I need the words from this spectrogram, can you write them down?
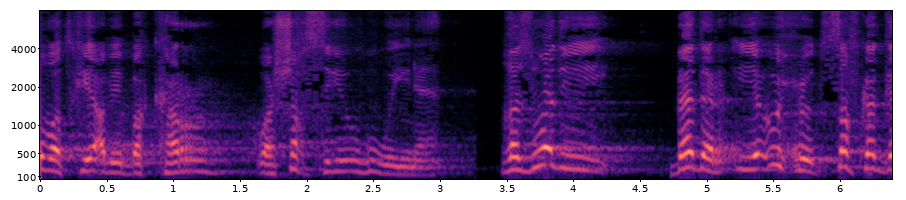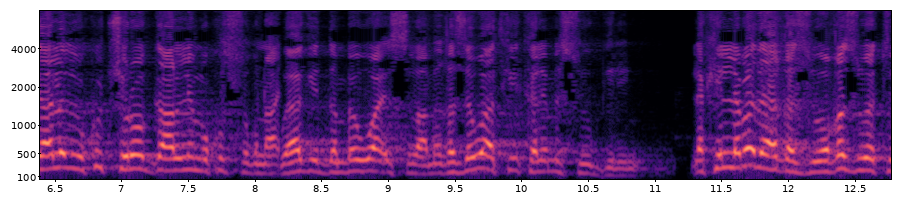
Ubadkii abibakar waa shakhsigii ugu weynaa. Ghaswadii beder iyo uxud safka gaaladuu ku jiro gaalnimu ku sugnaa. Waagii dambe waa islaamay ghasawaadkii kale ma soo gelin laakiin labadaa ghaswo ghaswatu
